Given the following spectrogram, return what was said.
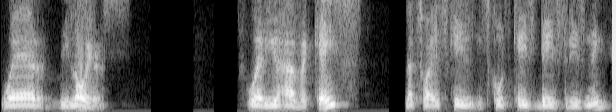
were the lawyers where you have a case. That's why it's, case, it's called case-based reasoning.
